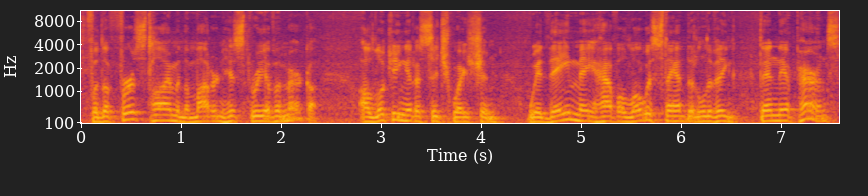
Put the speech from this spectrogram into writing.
for the first time in the modern history of America, are looking at a situation where they may have a lower standard of living than their parents,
